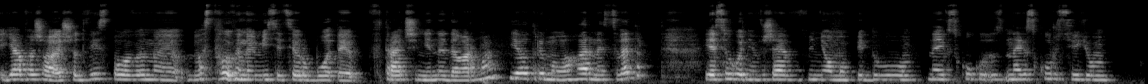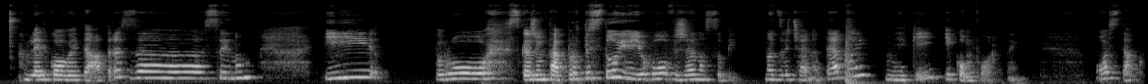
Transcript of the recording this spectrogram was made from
я вважаю, що 2,5 2,5 місяці роботи втрачені недарма. Я отримала гарний светр. Я сьогодні вже в ньому піду на, екскурсію, в ляльковий театр з сином. І про, скажімо так, протестую його вже на собі. Надзвичайно теплий, м'який і комфортний. Ось так.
